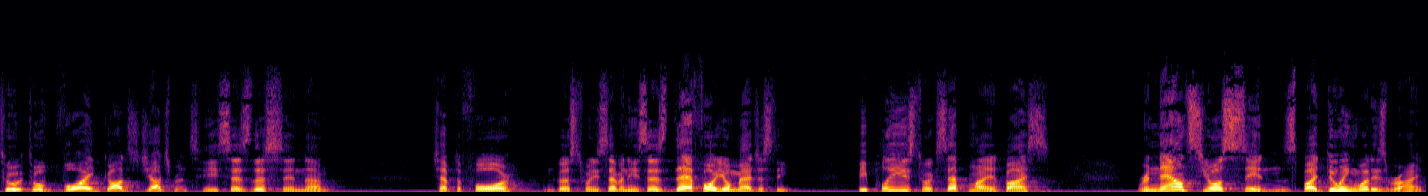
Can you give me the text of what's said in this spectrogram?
to, to avoid God's judgments, he says this in um, chapter 4 and verse 27. He says, Therefore, your majesty, be pleased to accept my advice Renounce your sins by doing what is right,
